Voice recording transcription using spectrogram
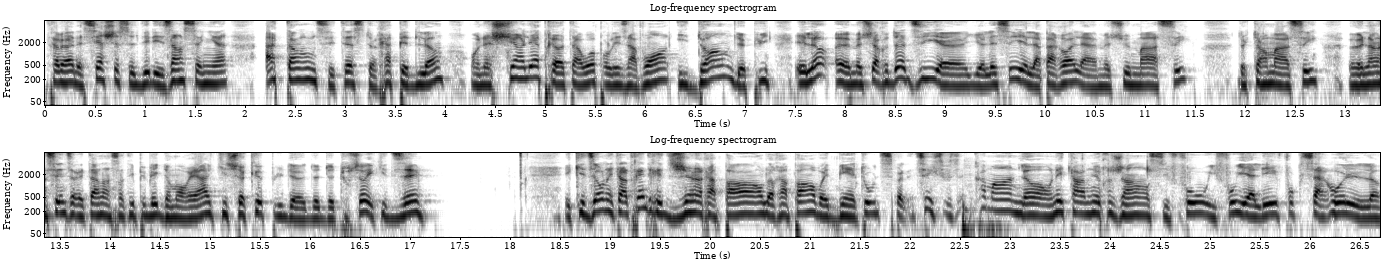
travaillant de CHSLD, les enseignants attendent ces tests rapides-là. On a chialé après Ottawa pour les avoir. Ils dorment depuis. Et là, euh, M. Arruda dit, euh, il a laissé la parole à M. Massé, Dr Massé, euh, l'ancien directeur de la santé publique de Montréal, qui s'occupe de, de, de tout ça et qui disait et qui dit on est en train de rédiger un rapport, le rapport va être bientôt disponible. Tu sais, comment là, on est en urgence, il faut, il faut y aller, il faut que ça roule là,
